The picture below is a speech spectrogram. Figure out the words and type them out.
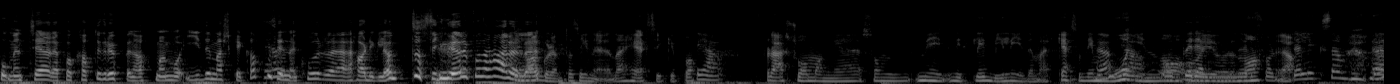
kommenterer på kattegruppen at man må ID-merke kattene Ja. sine? Hvor uh, Har de glemt å signere på det her, De har glemt å signere, det er jeg helt sikker på. Ja, For det er så mange som virkelig vil ID-merke, så de Ja. må ja, inn og og, og gjøre det brenner nå. for det, liksom. Det,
